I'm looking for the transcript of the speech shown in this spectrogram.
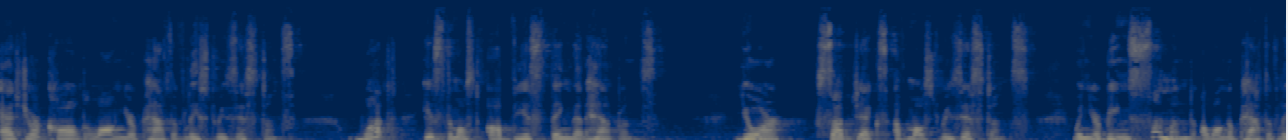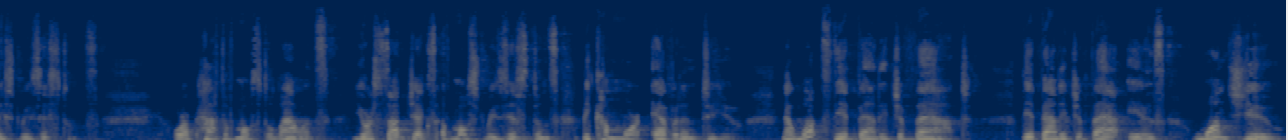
as you're called along your path of least resistance what is the most obvious thing that happens? Your subjects of most resistance. When you're being summoned along a path of least resistance or a path of most allowance your subjects of most resistance become more evident to you. Now what's the advantage of that? The advantage of that is once you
